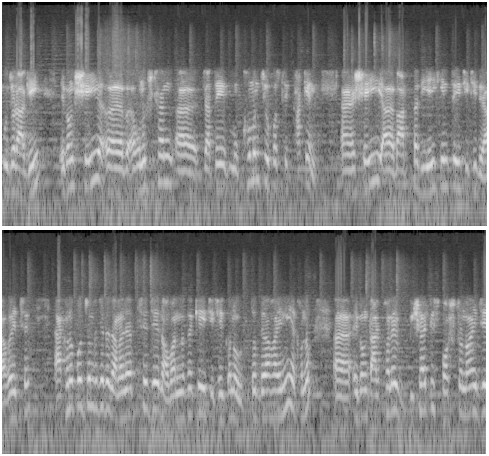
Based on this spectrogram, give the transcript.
পুজোর আগেই এবং সেই অনুষ্ঠান যাতে মুখ্যমন্ত্রী উপস্থিত থাকেন সেই বার্তা দিয়েই কিন্তু এই চিঠি দেওয়া হয়েছে। এখনও পর্যন্ত যেটা জানা যাচ্ছে যে নবান্ন থেকে এই চিঠির কোনো উত্তর দেওয়া হয়নি এখনও এবং তার ফলে বিষয়টি স্পষ্ট নয় যে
